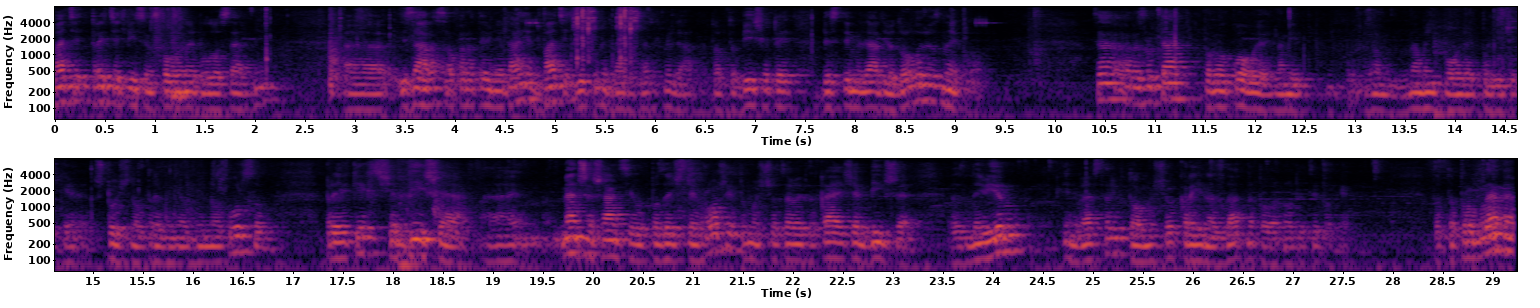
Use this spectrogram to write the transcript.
20, 38,5 було в серпні. Е, І зараз оперативні дані 28,2 мільярда. Тобто більше 10 мільярдів доларів зникло. Це результат помилкової, на мій, на мій погляд, політики штучного утримання обмінного курсу, при яких ще більше, е, менше шансів позичити гроші, тому що це викликає ще більше зневіру інвесторів в тому, що країна здатна повернути ці борги. Тобто проблеми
